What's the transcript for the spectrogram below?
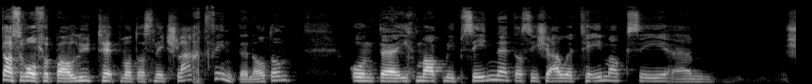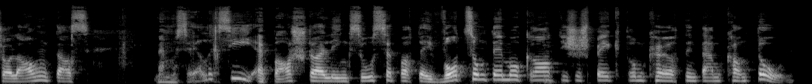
Dass er offenbar Leute hat, die das nicht schlecht finden, oder? Und äh, ich mag mich besinnen, das ist auch ein Thema gewesen, ähm, schon lange, dass man muss ehrlich sein, eine Basta Links-Aussenpartei, die zum demokratischen Spektrum gehört in diesem Kanton,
